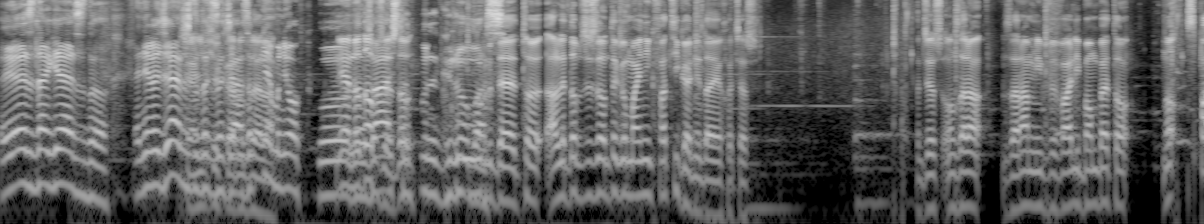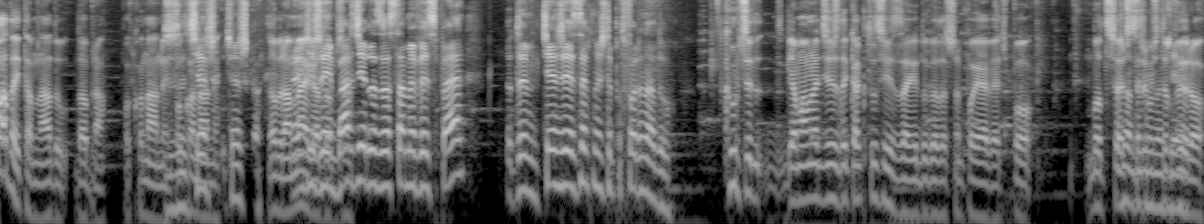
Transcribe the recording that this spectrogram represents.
Jest tak jest, no. Ja nie wiedziałem, że to tak Kręci zadziała. karuzela. Zapomniałem o nie, o kurde, Nie, no dobrze, żaś, do- ten kurde grubas. Kurde, to, ale dobrze, że on tego mining fatiga nie daje chociaż. Chociaż on zara, zara mi wywali bombę, to... No, spadaj tam na dół. Dobra, pokonany, Że pokonany. ciężko, ciężko. Dobra, mega że im dobrze. bardziej rozrastamy wyspę, to tym ciężej jest zepchnąć te potwory na dół. Kurczę, ja mam nadzieję, że te kaktusy się za niedługo zaczną pojawiać, bo... Bo trzeba taką zrobić to nadzieję. wyro.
